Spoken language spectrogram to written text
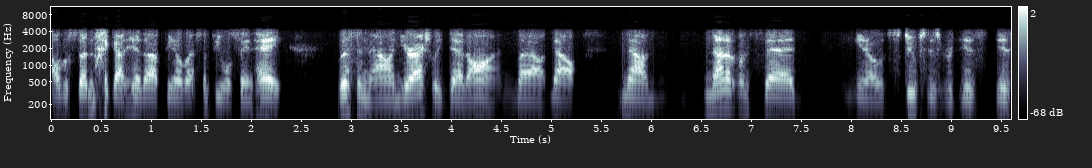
all of a sudden I got hit up, you know, by some people saying, "Hey, listen, Alan, you're actually dead on." Now, now, now, none of them said, you know, Stoops is is is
